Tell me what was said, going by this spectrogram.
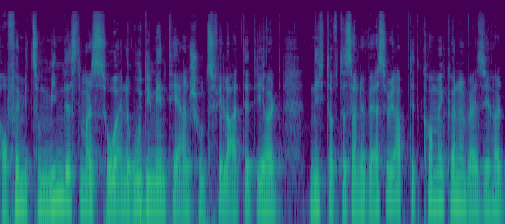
hoffe mir zumindest mal so einen rudimentären Schutz für Leute, die halt nicht auf das Anniversary Update kommen können, weil sie halt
